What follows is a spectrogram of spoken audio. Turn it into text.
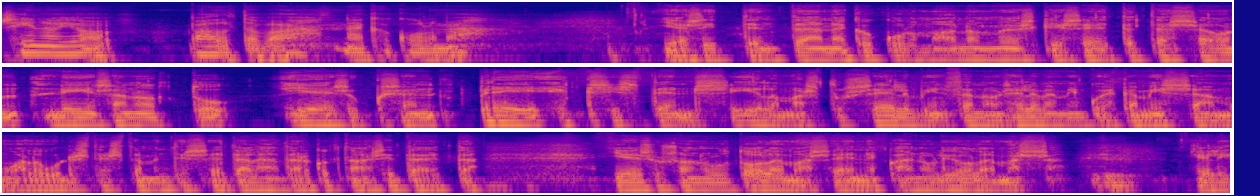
Siinä on jo valtava näkökulma ja sitten tämä näkökulma on myöskin se, että tässä on niin sanottu Jeesuksen preeksistenssi ilmastu selvin, sanoin selvemmin kuin ehkä missään muualla Uudessa testamentissa. Ja tällähän tarkoittaa sitä, että Jeesus on ollut olemassa ennen kuin hän oli olemassa. Mm. Eli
